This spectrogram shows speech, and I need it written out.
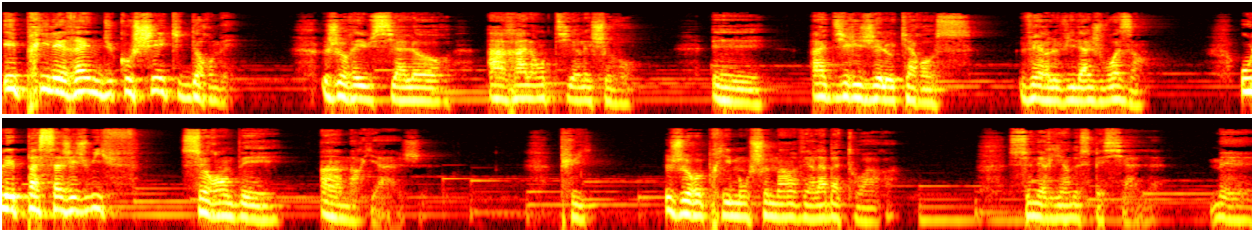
et pris les rênes du cocher qui dormait. Je réussis alors à ralentir les chevaux et à diriger le carrosse vers le village voisin, où les passagers juifs se rendaient à un mariage. Puis, je repris mon chemin vers l'abattoir ce n'est rien de spécial, mais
